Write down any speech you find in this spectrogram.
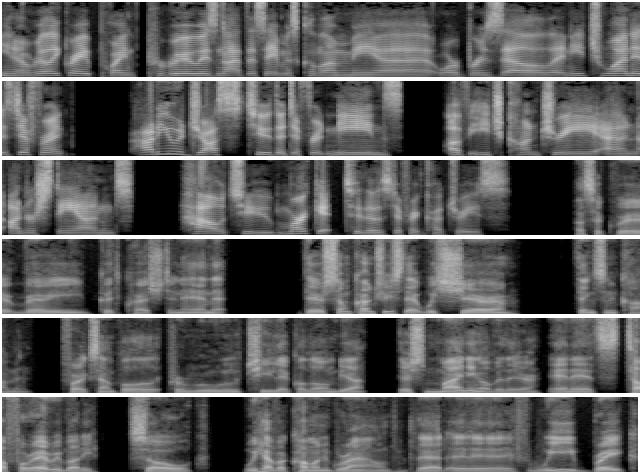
You know, really great point. Peru is not the same as Colombia or Brazil, and each one is different. How do you adjust to the different needs of each country and understand how to market to those different countries? That's a very, very good question. And there are some countries that we share things in common. For example, Peru, Chile, Colombia, there's mining over there and it's tough for everybody. So we have a common ground that if we break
